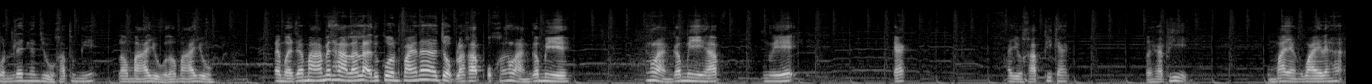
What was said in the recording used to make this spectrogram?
บนเล่นกันอยู่ครับตรงนี้เรามาอยู่เรามาอยู่ แต่เหมือนจะมาไม่ทันแล้วแหละทุกคนไฟน่าจะจบแล้วครับโอ้ข้างหลังก็มี ข้างหลังก็มีครับ ตรงนี้แก๊กมาอยู่ครับพี่แก๊กสวยครับพี่ ผมมาอย่างไวเลยฮะ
